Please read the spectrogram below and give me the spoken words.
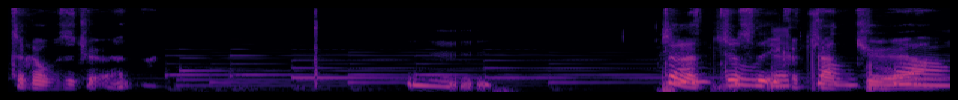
这个我是觉得很嗯，这个就是一个感觉啊。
